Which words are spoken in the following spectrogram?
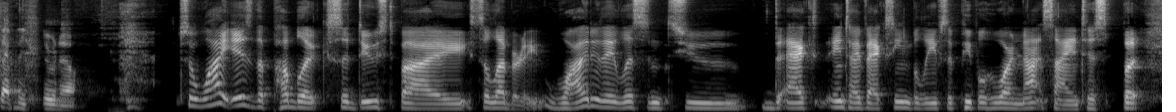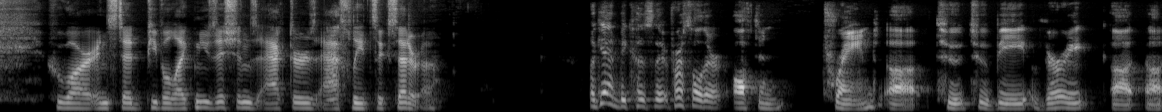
Definitely do know. So why is the public seduced by celebrity? Why do they listen to the anti-vaccine beliefs of people who are not scientists, but who are instead people like musicians, actors, athletes, etc.? Again, because first of all, they're often trained uh, to to be very uh, uh,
